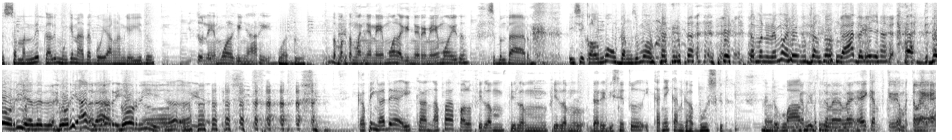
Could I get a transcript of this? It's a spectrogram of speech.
semenit kali mungkin ada goyangan kayak gitu. Itu Nemo lagi nyari. Waduh. Teman-temannya Nemo lagi nyari Nemo itu. Sebentar. Isi kolom gua udang semua. Temen Nemo ya udang semua nggak ada kayaknya. Dori ya, Dori ada. Dori. Dori. Oh, ya. Dori ya. Tapi nggak ada ya ikan apa kalau film-film film dari Disney tuh ikannya ikan gabus gitu. Gua Ikan lele, eh ikan ikan lele.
